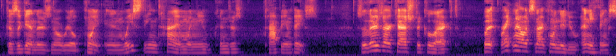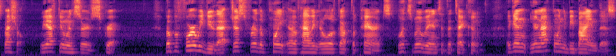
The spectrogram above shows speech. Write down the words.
Because again there's no real point in wasting time when you can just copy and paste. So there's our cash to collect but right now it's not going to do anything special. We have to insert a script. But before we do that just for the point of having to look up the parents let's move into the tycoon. Again you're not going to be buying this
